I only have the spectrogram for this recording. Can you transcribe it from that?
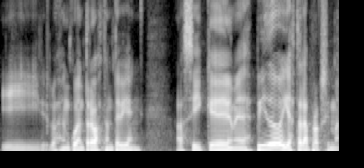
y los encuentre bastante bien. Así que me despido y hasta la próxima.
